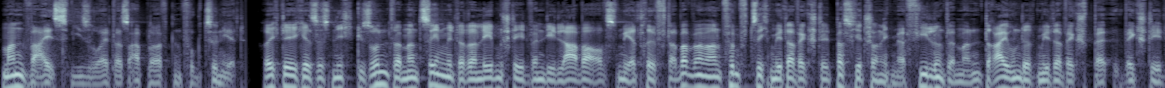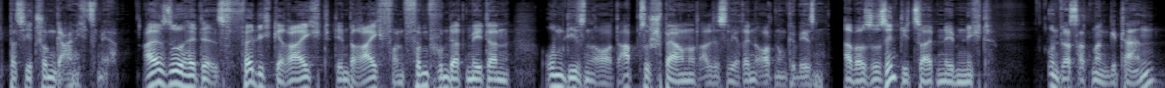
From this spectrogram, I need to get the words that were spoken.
Man weiß, wie so etwas abläuft und funktioniert. Richtig, es ist nicht gesund, wenn man zehn Meter daneben steht, wenn die Lava aufs Meer trifft. Aber wenn man 50 Meter wegsteht, passiert schon nicht mehr viel und wenn man 300 Meter wegsteht, passiert schon gar nichts mehr. Also hätte es völlig gereicht, den Bereich von 500 Metern um diesen Ort abzusperren und alles wäre in Ordnung gewesen. Aber so sind die Zeiten eben nicht. Und was hat man getan?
